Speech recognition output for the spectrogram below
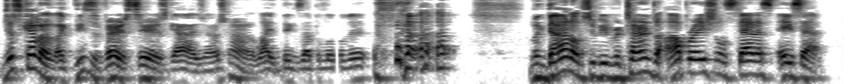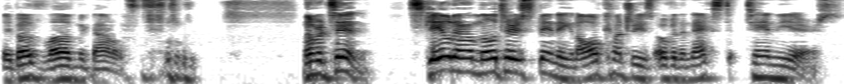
Just kind of like, these are very serious guys, you know, just kind of lighten things up a little bit. McDonald's should be returned to operational status ASAP. They both love McDonald's. Number 10, scale down military spending in all countries over the next 10 years.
